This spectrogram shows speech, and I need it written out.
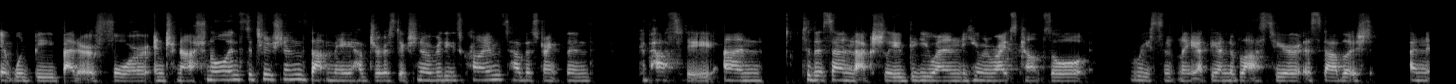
it would be better for international institutions that may have jurisdiction over these crimes to have a strengthened capacity. And to this end, actually, the UN Human Rights Council recently, at the end of last year, established an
